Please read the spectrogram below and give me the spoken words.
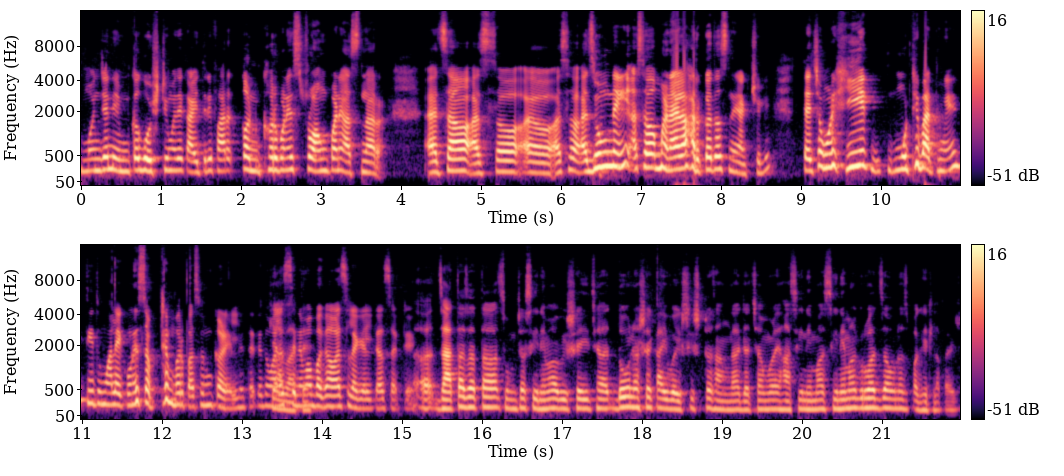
म्हणजे नेमकं गोष्टीमध्ये काहीतरी फार कणखरपणे स्ट्रॉंगपणे असणार. याचा असं असं अजूम नाही असं म्हणायला हरकतच नाही ॲक्च्युली त्याच्यामुळे ही एक मोठी बातमी आहे ती तुम्हाला एकोणीस सप्टेंबरपासून कळेल. तर ते तुम्हाला सिनेमा बघावाच लागेल त्यासाठी. जाता जाता तुमच्या सिनेमाविषयीच्या दोन असे काही वैशिष्ट्य सांगा ज्याच्यामुळे हा सिनेमा सिनेमागृहात जाऊनच बघितला पाहिजे.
